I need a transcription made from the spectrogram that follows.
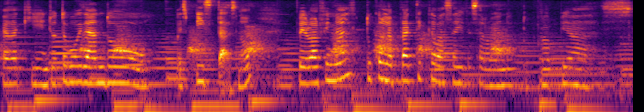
Cada quien, yo te voy dando pues, pistas, ¿no? Pero al final tú con la práctica vas a ir desarrollando tus propias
